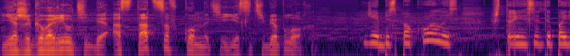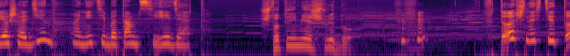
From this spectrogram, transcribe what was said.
Я же говорил тебе остаться в комнате, если тебе плохо. Я беспокоилась, что если ты пойдешь один, они тебя там съедят. Что ты имеешь в виду? В точности то,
